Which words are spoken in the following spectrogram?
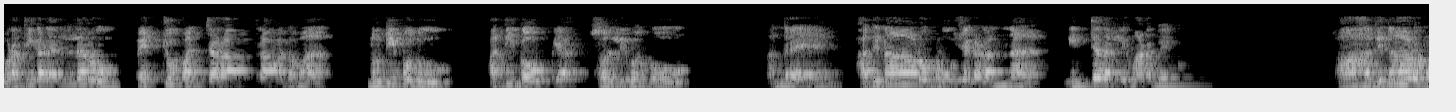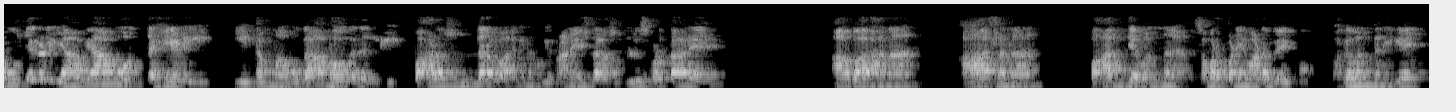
ವ್ರತಿಗಳೆಲ್ಲರೂ ಮೆಚ್ಚು ಪಂಚರಾತ್ರಾಗಮ ನುತಿಪುದು ಅತಿ ಗೌಪ್ಯ ಸೊಲ್ಲಿವಕು. ಅಂದ್ರೆ ಹದಿನಾರು ಪೂಜೆಗಳನ್ನ ನಿತ್ಯದಲ್ಲಿ ಮಾಡಬೇಕು. ಆ ಹದಿನಾರು ಪೂಜೆಗಳು ಯಾವ್ಯಾವು ಅಂತ ಹೇಳಿ ಈ ತಮ್ಮ ಉಗಾಭೋಗದಲ್ಲಿ ಬಹಳ ಸುಂದರವಾಗಿ ನಮಗೆ ಪ್ರಾಣೇಶದಾಸರು ತಿಳಿಸ್ಕೊಡ್ತಾರೆ. ಆವಾಹನ, ಆಸನ, ಪಾದ್ಯವನ್ನ ಸಮರ್ಪಣೆ ಮಾಡಬೇಕು. ಭಗವಂತನಿಗೆ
